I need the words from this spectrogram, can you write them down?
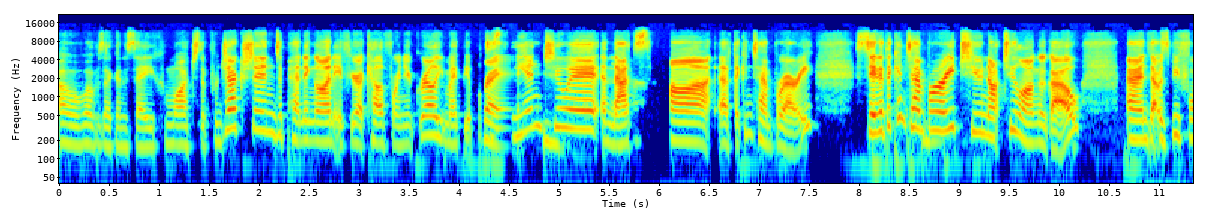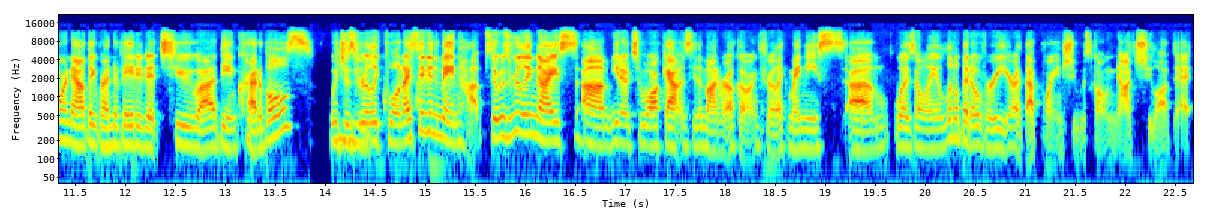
oh, what was I going to say? You can watch the projection depending on if you're at California Grill, you might be able to Right. see into it and that's uh at the Contemporary. Stayed at the Contemporary too not too long ago. And that was before now they renovated it to uh the Incredibles. Which is Mhm. really cool. And I stayed in the main hub. So it was really nice, um, you know, to walk out and see the monorail going through. Like my niece um, was only a little bit over a year at that point and she was going nuts. She loved it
